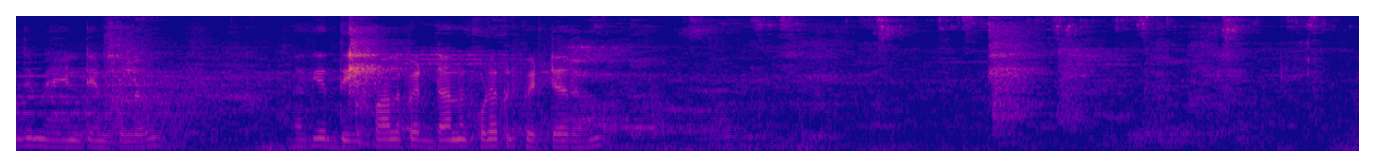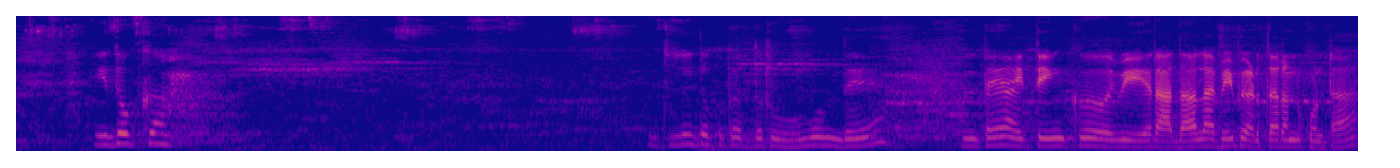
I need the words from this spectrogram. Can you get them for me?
ఇది మెయిన్ టెంపుల్. అలాగే దీపాలు పెట్టడానికి కూడా ఇక్కడ పెట్టారు. ఇదొక ఇందులో ఇది ఒక పెద్ద రూమ్ ఉంది. అంటే ఐ థింక్ ఇవి రథాలు అవి పెడతారనుకుంటా.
